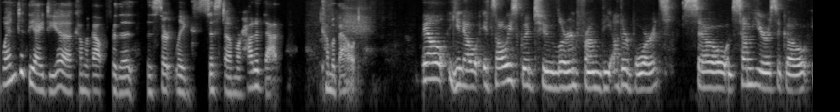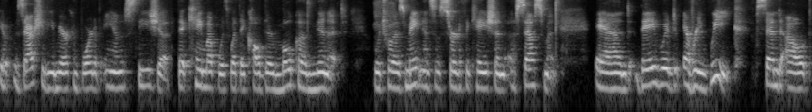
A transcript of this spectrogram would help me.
When did the idea come about for the, the CertLink system, or how did that come about? Well, you know, it's always good to learn from the other boards. So, some years ago, it was actually the American Board of Anesthesia that came up with what they called their MOCA Minute, which was Maintenance of Certification Assessment. And they would every week send out,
